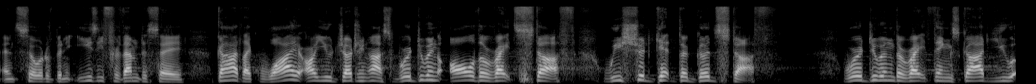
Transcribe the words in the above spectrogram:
And so it would have been easy for them to say, God, like, why are you judging us? We're doing all the right stuff. We should get the good stuff. We're doing the right things. God, you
